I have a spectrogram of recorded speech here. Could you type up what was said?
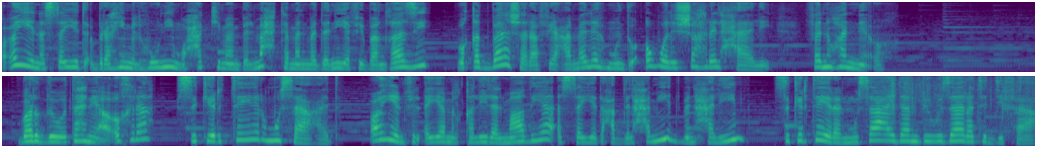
عين السيد إبراهيم الهوني محكما بالمحكمة المدنية في بنغازي وقد باشر في عمله منذ أول الشهر الحالي فنهنئه. برضو تهنئة أخرى سكرتير مساعد. عين في الأيام القليلة الماضية السيد عبد الحميد بن حليم سكرتيرا مساعدا بوزارة الدفاع.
